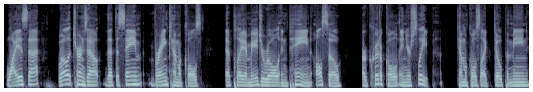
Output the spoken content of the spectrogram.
Why is that? Well, it turns out that the same brain chemicals that play a major role in pain also are critical in your sleep. Chemicals like dopamine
